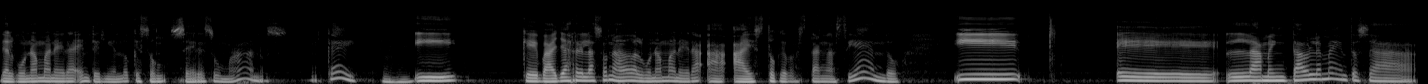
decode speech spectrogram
de alguna manera entendiendo que son seres humanos, ¿ok? Y que vaya relacionado de alguna manera a, esto que están haciendo. Y eh, lamentablemente, o sea,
